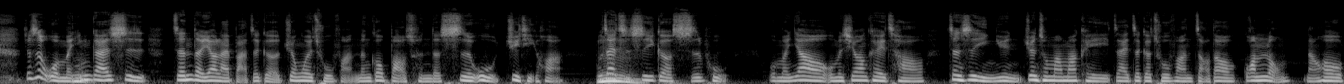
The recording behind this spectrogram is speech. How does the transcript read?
就是我们应该是真的要来把这个卷位厨房能够保存的事物具体化，不再只是一个食谱。我们要，我们希望可以朝正式营运，卷出妈妈可以在这个厨房找到光荣，然后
